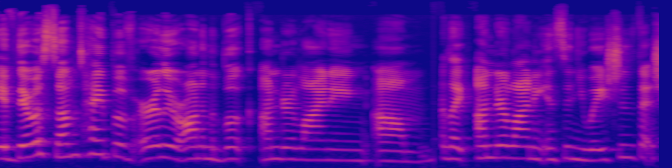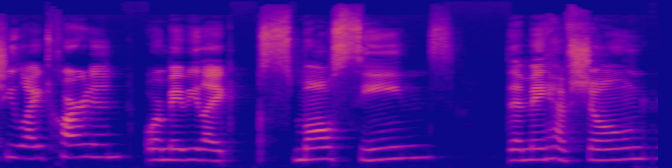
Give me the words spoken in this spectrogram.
If there was some type of earlier on in the book underlining um like underlining insinuations that she liked Cardan or maybe like small scenes that may have shown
